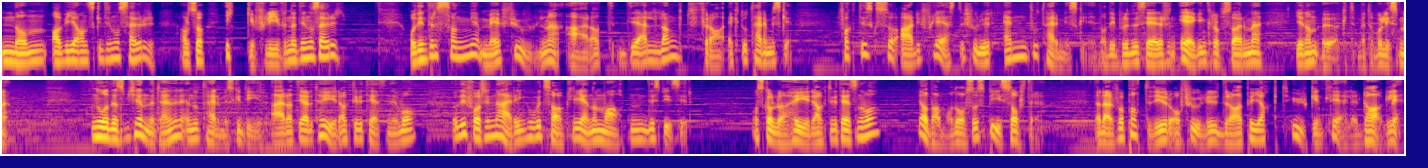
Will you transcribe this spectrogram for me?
non-avianske dinosaurer, altså ikke-flyvende dinosaurer. Og det interessante med fuglene er at de er langt fra ektotermiske. Faktisk så er de fleste fugler endotermiske, da de produserer sin egen kroppsvarme gjennom økt metabolisme. Noe av det som kjennetegner endotermiske dyr, er at de har et høyere aktivitetsnivå, og de får sin næring hovedsakelig gjennom maten de spiser. Og skal du ha høyere aktivitetsnivå, ja, da må du også spise oftere. Det er derfor pattedyr og fugler drar på jakt ukentlig eller daglig.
